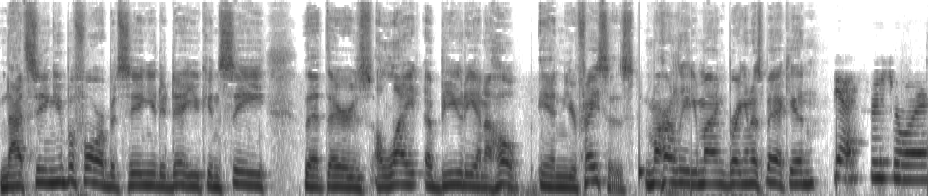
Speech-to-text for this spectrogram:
not seeing you before, but seeing you today, you can see that there's a light, a beauty, and a hope in your faces. Marley, you mind bringing us back in? Yes, for sure.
